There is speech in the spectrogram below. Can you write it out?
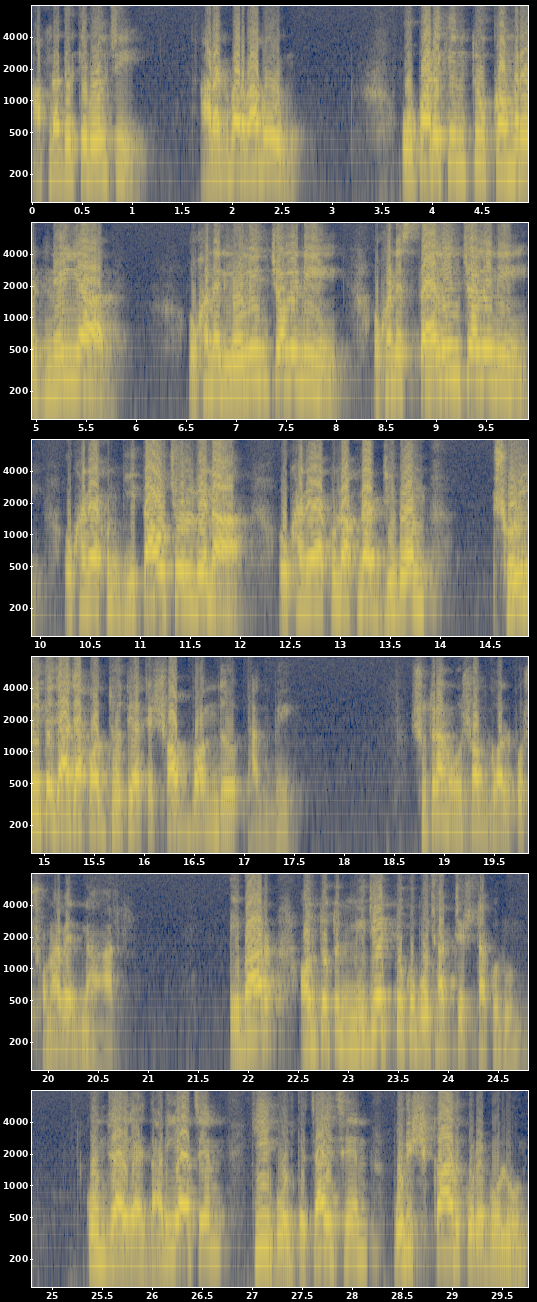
আপনাদেরকে বলছি আর একবার ভাবুন, ওপারে কিন্তু কমরেড নেই আর। ওখানে লেলিন চলেনি, ওখানে স্ট্যালিন চলেনি, ওখানে এখন গীতাও চলবে না। ওখানে এখন আপনার জীবন শৈলীতে যা যা পদ্ধতি আছে সব বন্ধ থাকবে। সুতরাং ওসব গল্প শোনাবেন না আর। এবার অন্তত নিজেরটুকু বোঝার চেষ্টা করুন। কোন জায়গায় দাঁড়িয়ে আছেন, কি বলতে চাইছেন, পরিষ্কার করে বলুন,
